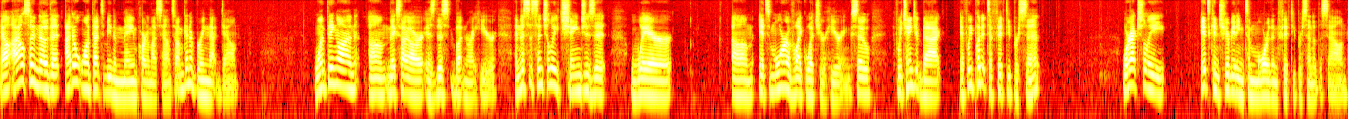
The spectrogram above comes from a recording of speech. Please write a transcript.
Now, I also know that I don't want that to be the main part of my sound, so I'm going to bring that down. One thing on um, MixIR is this button right here, and this essentially changes it where um, it's more of like what you're hearing. So if we change it back, if we put it to 50%, we're actually, it's contributing to more than 50% of the sound.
